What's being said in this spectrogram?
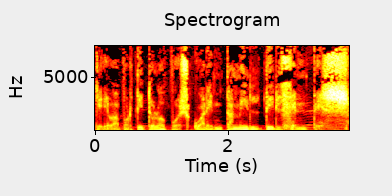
que lleva por título pues 40.000 dirigentes.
